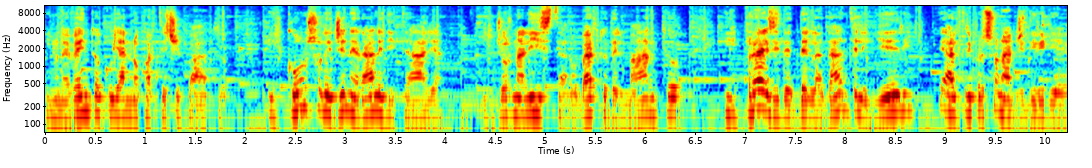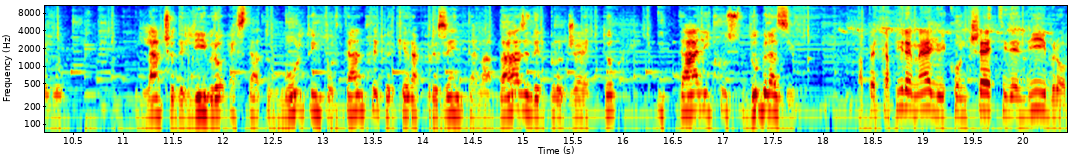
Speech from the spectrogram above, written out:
in un evento a cui hanno partecipato il console generale d'Italia, il giornalista Roberto Del Manto, il preside della Dante Alighieri e altri personaggi di rilievo. Il lancio del libro è stato molto importante perché rappresenta la base del progetto Italicus do Brasil ma per capire meglio i concetti del libro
